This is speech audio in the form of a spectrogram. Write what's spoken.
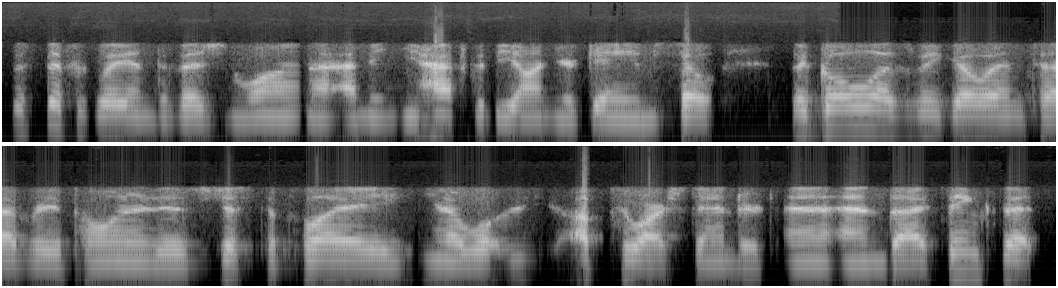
specifically in Division One, I, I mean, you have to be on your game. So the goal as we go into every opponent is just to play, you know, up to our standard. And, and I think that –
